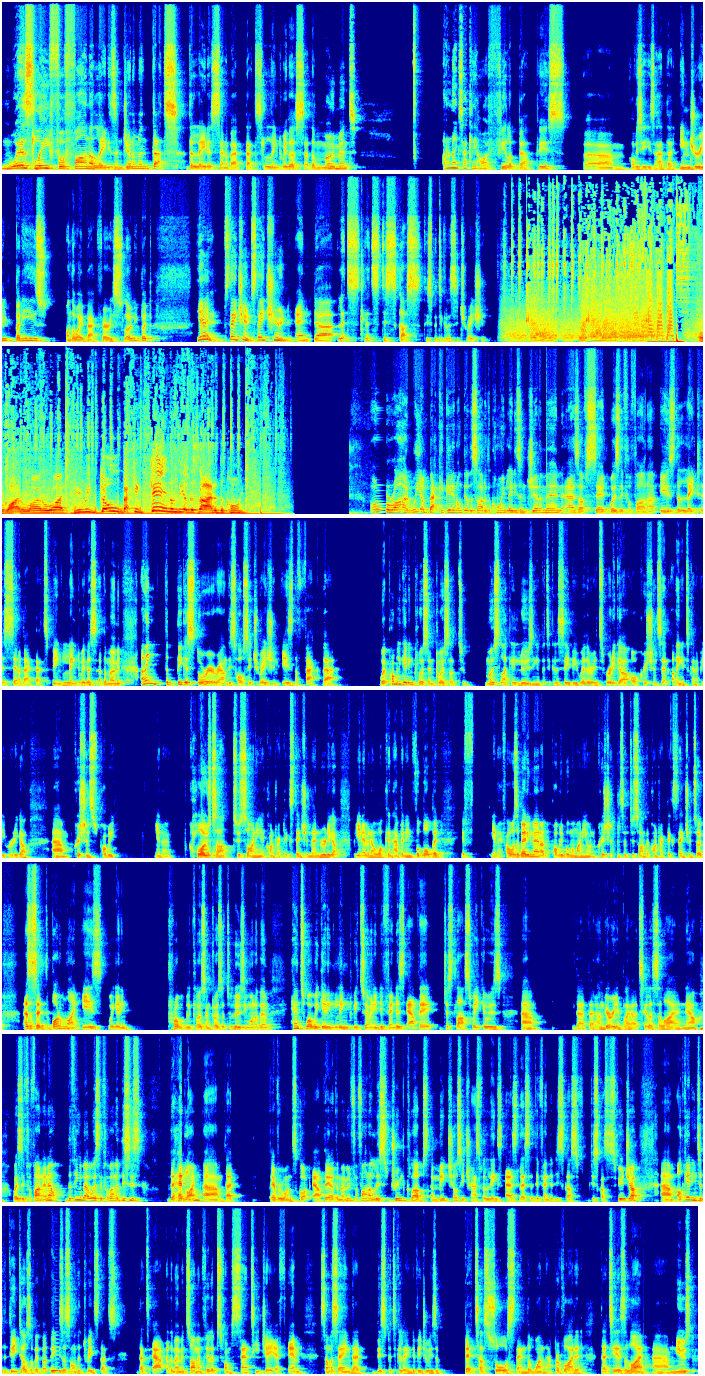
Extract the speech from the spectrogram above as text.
Wesley Fofana, ladies and gentlemen, that's the latest centre back that's linked with us at the moment. I don't know exactly how I feel about this. Um, obviously, he's had that injury, but he's on the way back very slowly. But yeah, stay tuned, stay tuned, and uh, let's let's discuss this particular situation. All right, all right, all right. Here we go back again on the other side of the coin. All right, we are back again on the other side of the coin, ladies and gentlemen. As I've said, Wesley Fofana is the latest centre back that's being linked with us at the moment. I think the biggest story around this whole situation is the fact that we're probably getting closer and closer to most likely losing a particular CB, whether it's Rudiger or Christensen. I think it's going to be Rudiger. Um, Christensen's probably, you know, closer to signing a contract extension than Rudiger. But you never know what can happen in football. But if you know, if I was a betting man, I'd probably put my money on Christensen to sign the contract extension. So, as I said, the bottom line is we're getting probably closer and closer to losing one of them. Hence, why we're getting linked with so many defenders out there. Just last week, it was um, that that Hungarian player Attila Szalai and now Wesley Fofana. Now the thing about Wesley Fofana, this is the headline um, that everyone's got out there at the moment. Fofana lists dream clubs amid Chelsea transfer links as Leicester defender discuss discusses future. Um, I'll get into the details of it, but these are some of the tweets that's that's out at the moment. Simon Phillips from Santi JFM. Some are saying that this particular individual is a better source than the one that provided that Tia um, news.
